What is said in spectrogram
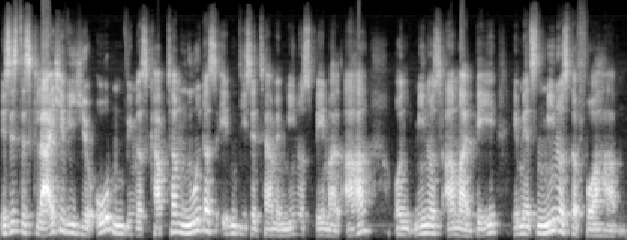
Es ist das gleiche wie hier oben, wie wir es gehabt haben, nur dass eben diese Terme minus b mal a und minus a mal b eben jetzt ein Minus davor haben.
